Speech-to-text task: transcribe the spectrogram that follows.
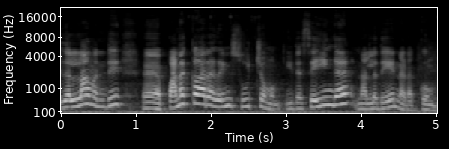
இதெல்லாம் வந்து பணக்காரரின் சூட்சமம். இதை செய்யுங்க நல்லதே நடக்கும்.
